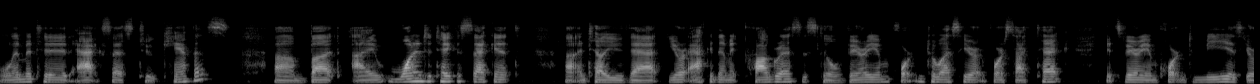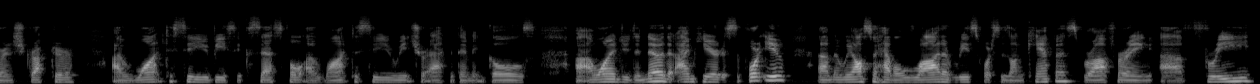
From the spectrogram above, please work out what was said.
limited access to campus, um, but I wanted to take a second uh, and tell you that your academic progress is still very important to us here at Forsyth Tech. It's very important to me as your instructor. I want to see you be successful. I want to see you reach your academic goals. Uh, I wanted you to know that I'm here to support you. Um, and we also have a lot of resources on campus. We're offering uh, free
